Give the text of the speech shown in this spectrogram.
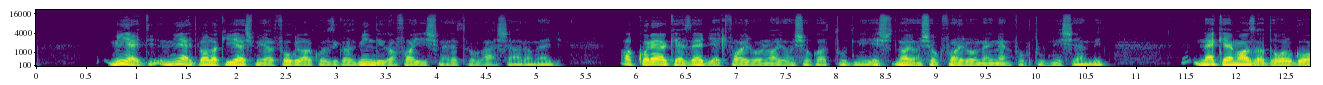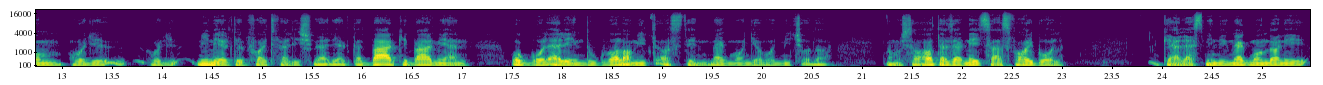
mihelyt, mihelyt valaki ilyesmivel foglalkozik, az mindig a fajismeret rovására megy akkor elkezd egy-egy fajról nagyon sokat tudni, és nagyon sok fajról meg nem fog tudni semmit. Nekem az a dolgom, hogy, hogy minél több fajt felismerjek. Tehát bárki bármilyen okból elém dug valamit, azt én megmondjam, hogy micsoda. Na most a 6400 fajból kell ezt mindig megmondani,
